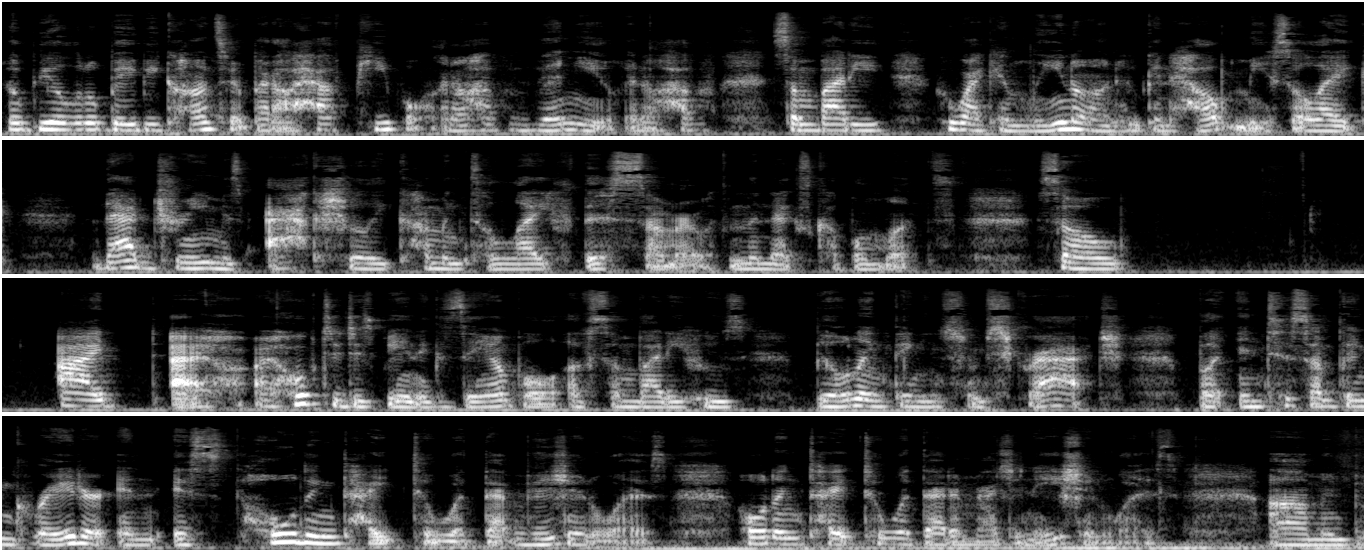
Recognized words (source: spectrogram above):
it'll be a little baby concert, but I'll have people and I'll have a venue and I'll have somebody who I can lean on who can help me. So like that dream is actually coming to life this summer within the next couple months. So I, I, I hope to just be an example of somebody who's building things from scratch, but into something greater and is holding tight to what that vision was, holding tight to what that imagination was. Um, and b-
